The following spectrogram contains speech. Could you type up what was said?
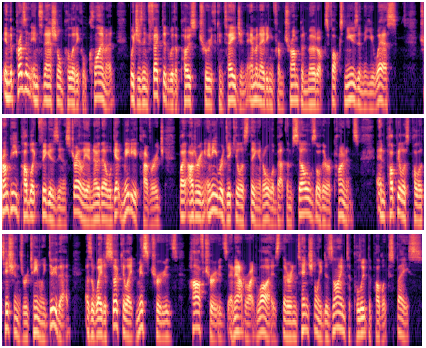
In the present international political climate, which is infected with a post truth contagion emanating from Trump and Murdoch's Fox News in the US, Trumpy public figures in Australia know they will get media coverage by uttering any ridiculous thing at all about themselves or their opponents, and populist politicians routinely do that as a way to circulate mistruths, half truths, and outright lies that are intentionally designed to pollute the public space.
